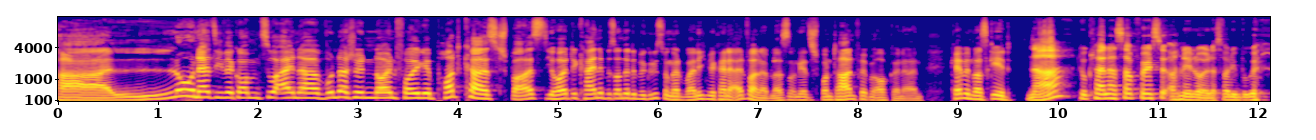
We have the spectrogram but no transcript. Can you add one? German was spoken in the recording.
Hallo und herzlich willkommen zu einer wunderschönen neuen Folge Podcast Spaß, die heute keine besondere Begrüßung hat, weil ich mir keine einfallen habe lassen und jetzt spontan fällt mir auch keine ein. Kevin, was geht? Na, du kleiner Subway Ach nee, lol, das war die Begrüßung.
